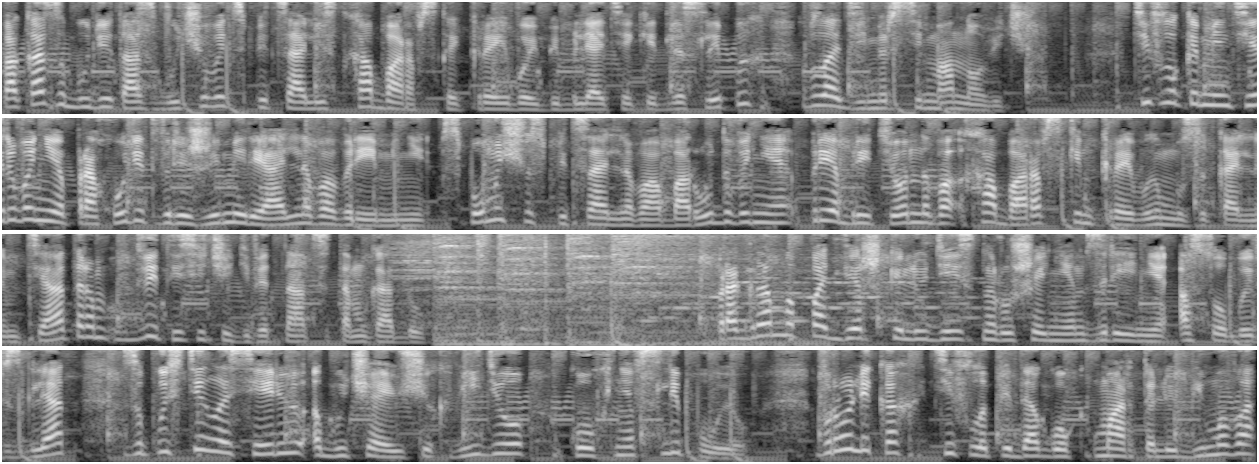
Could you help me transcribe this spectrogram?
Показы будет озвучивать специалист Хабаровской краевой библиотеки для слепых Владимир Симонович. Тифлокомментирование проходит в режиме реального времени с помощью специального оборудования, приобретенного Хабаровским краевым музыкальным театром в 2019 году. Программа поддержки людей с нарушением зрения «Особый взгляд» запустила серию обучающих видео «Кухня вслепую». В роликах тифлопедагог Марта Любимова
